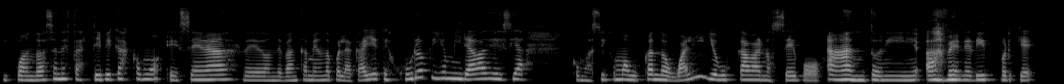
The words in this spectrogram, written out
y cuando hacen estas típicas como escenas de donde van caminando por la calle, te juro que yo miraba y decía, como así como buscando a Wally, yo buscaba, no sé, a Anthony, a Benedict, porque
